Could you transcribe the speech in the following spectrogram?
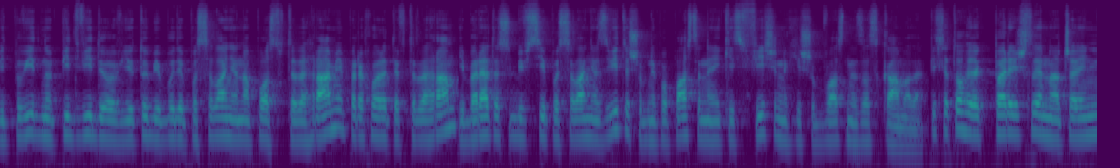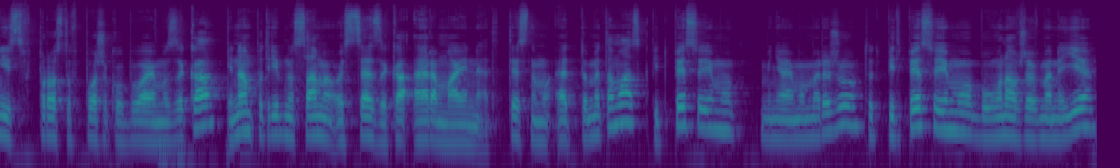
Відповідно, під відео в Ютубі буде посилання на пост в Телеграмі. Переходите в Телеграм і берете собі всі посилання звідти, щоб не попасти на якийсь фішинг і щоб вас не заскамили. Після того, як перейшли на Chainlist, просто в пошуку вбиваємо ЗК, і нам потрібно саме ось це ЗК Era MyNet. Тиснемо Add to Metamask, підписуємо, міняємо мережу. Тут підписуємо, бо вона вже в мене є.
